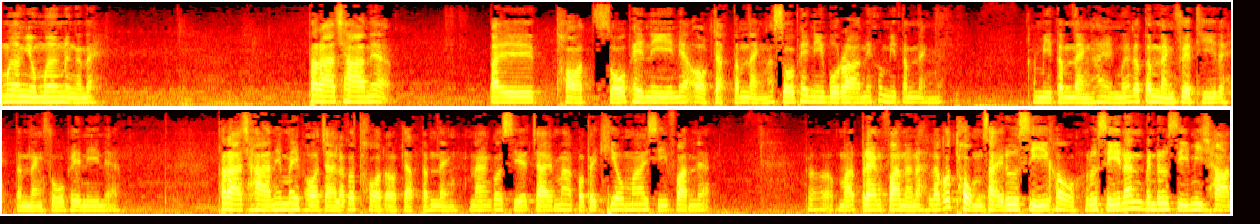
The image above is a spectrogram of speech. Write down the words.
เมืองอยู่เมืองหนึ่งนะพระราชาเนี่ยไปถอดโสเพณีเนี่ยออกจากตำแหน่งนะโสเพณีโบราณนี่เขามีตำแหน่งเขามีตำแหน่งให้เหมือนกับตำแหน่งเศรษฐีเลยตำแหน่งโสเพณีเนี่ย พระราชานี่ไม่พอใจแล้วก็ถอดออกจากตำแหน่ง นางก็เสียใจมากก็ไปเคี้ยวไม้สีฟันเนี่ยก็มาแปลงฟันอะนะแล้วก็ถมใส่ฤาษีเข้าฤาษีนั้นเป็นฤาษีมีฌาน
